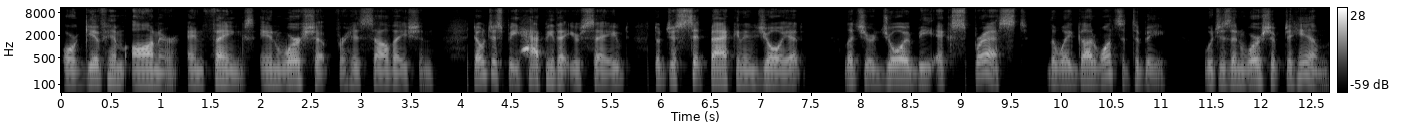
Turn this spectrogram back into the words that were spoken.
or give him honor and thanks in worship for his salvation. Don't just be happy that you're saved, don't just sit back and enjoy it. Let your joy be expressed the way God wants it to be, which is in worship to him,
